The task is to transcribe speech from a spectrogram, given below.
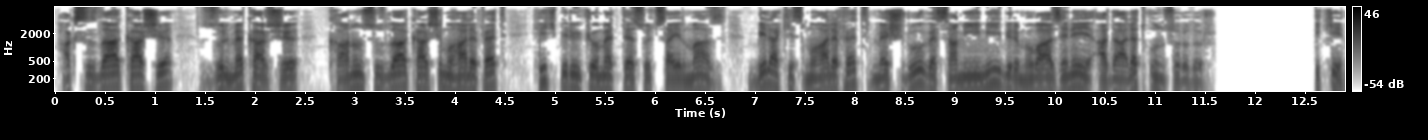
Haksızlığa karşı, zulme karşı, kanunsuzluğa karşı muhalefet hiçbir hükümette suç sayılmaz. Bilakis muhalefet meşru ve samimi bir muvazene-i adalet unsurudur. 2.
